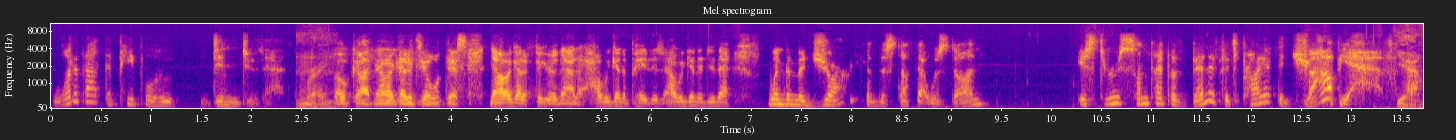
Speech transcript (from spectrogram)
What about the people who didn't do that? Mm. Right. Oh God, now I got to deal with this. Now I got to figure that out. How are we going to pay this? How are we going to do that? When the majority of the stuff that was done is through some type of benefits, probably at the job you have. Yeah.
